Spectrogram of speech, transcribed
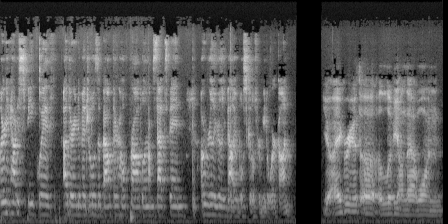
learning how to speak with other individuals about their health problems. That's been a really, really valuable skill for me to work on. Yeah, I agree with uh, Olivia on that one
